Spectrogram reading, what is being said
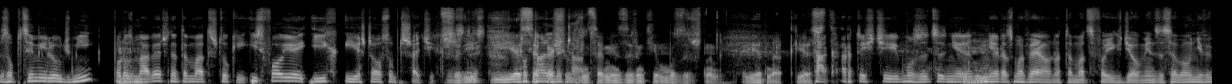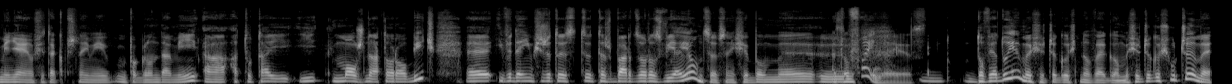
z obcymi ludźmi porozmawiać na temat sztuki i swojej, ich i jeszcze osób trzecich. Czyli jest, jest jakaś czas. różnica między rynkiem muzycznym. Jednak jest. Tak, artyści, muzycy nie, mhm. nie rozmawiają na temat swoich dzieł między sobą, nie wymieniają się tak przynajmniej poglądami, a, a tutaj można to robić e, i wydaje mi się, że to jest też bardzo rozwijające w sensie, bo my... A to fajne jest. Dowiadujemy się czegoś nowego, my się czegoś uczymy,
